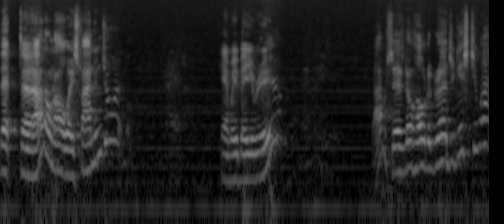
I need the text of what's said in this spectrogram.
that uh, I don't always find enjoyable. Can we be real? The Bible says, Don't hold a grudge against your wife.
